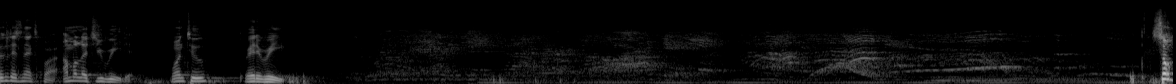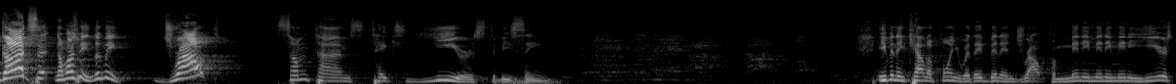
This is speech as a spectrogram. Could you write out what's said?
Look at this next part. I'm going to let you read it. One, two, ready, to read. So God said, now watch me, look at me. Drought sometimes takes years to be seen. Even in California, where they've been in drought for many, many, many years,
